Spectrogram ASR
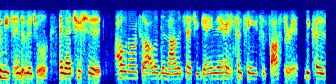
to each individual, and that you should hold on to all of the knowledge that you gain there and continue to foster it because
